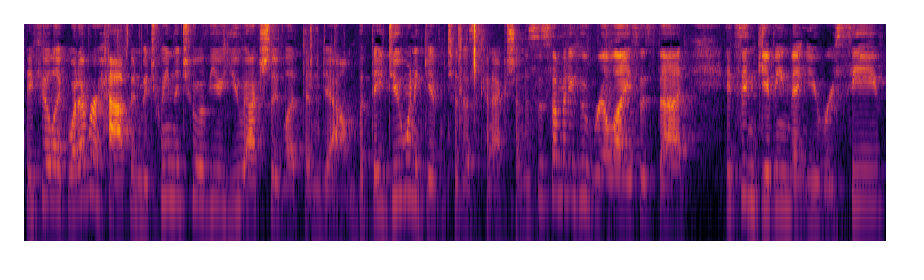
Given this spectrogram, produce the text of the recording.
They feel like whatever happened between the two of you, you actually let them down. But they do want to give to this connection. This is somebody who realizes that it's in giving that you receive.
